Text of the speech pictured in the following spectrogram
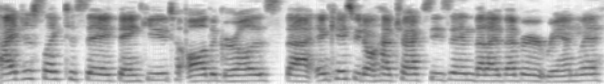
I just like to say thank you to all the girls that, in case we don't have track season, that I've ever ran with,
